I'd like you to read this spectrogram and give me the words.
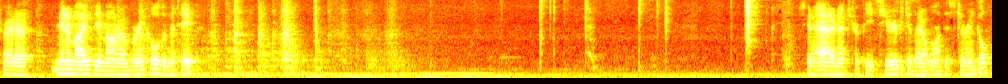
Try to minimize the amount of wrinkles in the tape. Gonna add an extra piece here because I don't want this to wrinkle.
